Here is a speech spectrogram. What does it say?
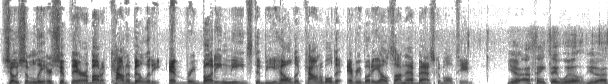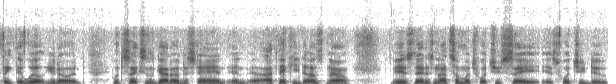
show some leadership there about accountability. Everybody needs to be held accountable to everybody else on that basketball team. Yeah, I think they will. You know, I think they will. You know, and what Sexton's got to understand, and uh, I think he does now, is that it's not so much what you say, it's what you do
